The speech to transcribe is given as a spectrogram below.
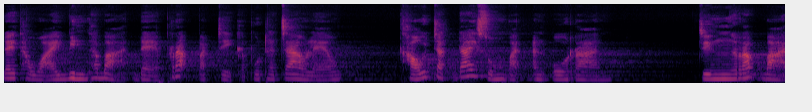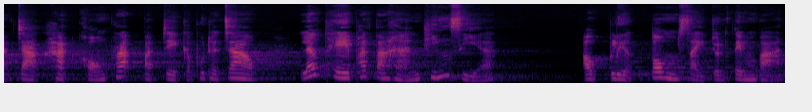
ได้ถวายบิณฑบาตแด่พระปัจเจกพุทธเจ้าแล้ว เขาจักได้สมบัติอันโอฬาร จึงรับบาตรจากหัตถ์ของพระปัจเจกพุทธเจ้า แล้วเทพัตาหารทิ้งเสีย เอาเปลือกต้มใส่จนเต็มบาตร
